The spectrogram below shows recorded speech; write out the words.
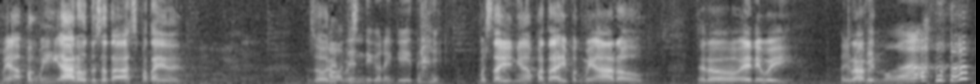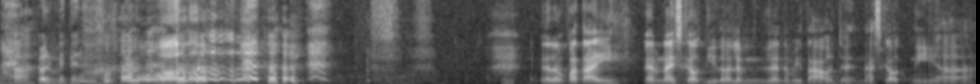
May, pag may araw doon sa taas, patay yun. Sorry. Ako din, hindi ko rin kita eh. Basta yun nga, patay pag may araw. Pero anyway, grabe. Kulbitin mo nga. Ha? Kulbitin mo nga. Ewan ko. Pero patay. Pero na-scout dito. Alam nila na may tao dyan. Na-scout ni, ah,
